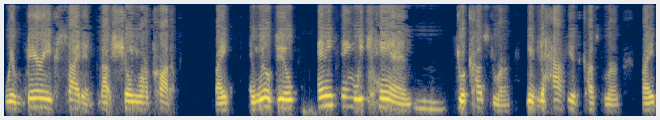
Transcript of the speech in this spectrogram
We're very excited about showing you our product, right? And we'll do anything we can mm. to a customer you're the happiest customer, right?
